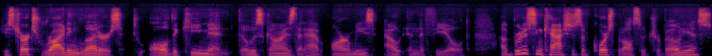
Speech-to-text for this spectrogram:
He starts writing letters to all the key men, those guys that have armies out in the field. Uh, Brutus and Cassius, of course, but also Trebonius,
